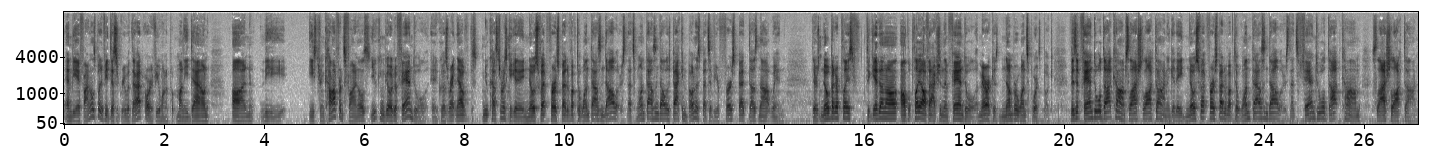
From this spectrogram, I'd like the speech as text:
NBA Finals. But if you disagree with that, or if you want to put money down on the Eastern Conference Finals, you can go to FanDuel because right now new customers can get a no sweat first bet of up to $1,000. That's $1,000 back in bonus bets if your first bet does not win. There's no better place to get in all, all the playoff action than FanDuel, America's number one sports book. Visit fanduel.com slash locked on and get a no sweat first bet of up to $1,000. That's fanduel.com slash locked on.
